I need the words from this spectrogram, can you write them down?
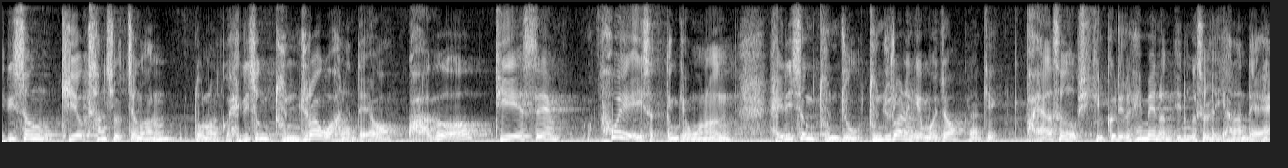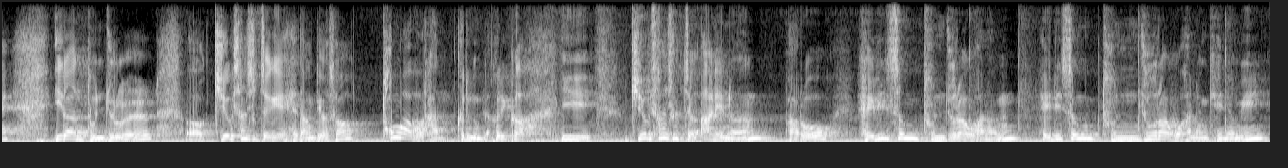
해리성 기억 상실증은 또는 그 해리성 둔주라고 하는데요. 과거 DSM-4에 있었던 경우는 해리성 둔주, 둔주라는 게 뭐죠? 그냥 이렇게 방향성 없이 길거리를 헤매는 이런 것을 얘기하는데 이러한 둔주를 어, 기억 상실증에 해당되어서 통합을 한 그런 겁니다. 그러니까 이 기억 상실증 안에는 바로 해리성 둔주라고 하는 해리성 둔주라고 하는 개념이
